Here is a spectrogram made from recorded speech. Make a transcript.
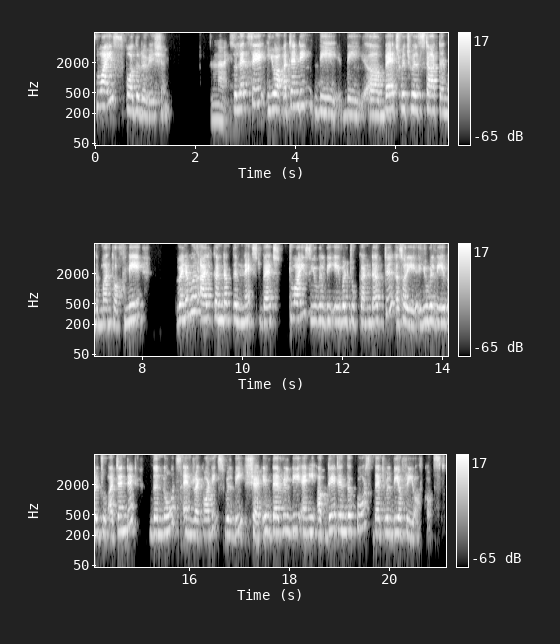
twice for the revision. Nice. So let's say you are attending the the uh, batch which will start in the month of May. Whenever I'll conduct the next batch, twice you will be able to conduct it. Uh, sorry, you will be able to attend it. The notes and recordings will be shared. If there will be any update in the course, that will be a free of cost.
